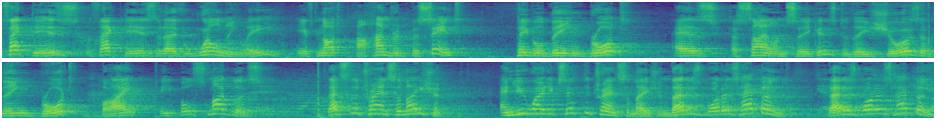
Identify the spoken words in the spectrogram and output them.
the fact is, the fact is that overwhelmingly, if not 100 per cent, people being brought as asylum seekers to these shores are being brought by people smugglers. That's the transformation. And you won't accept the transformation. That is what has happened. That is what has happened.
